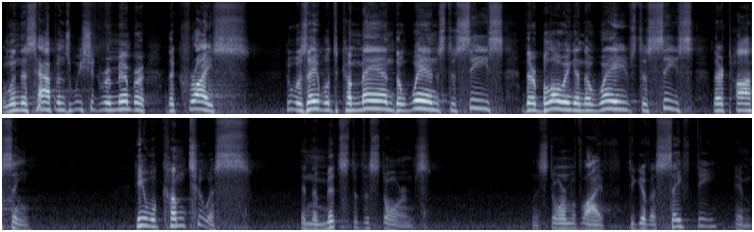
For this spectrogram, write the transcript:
And when this happens, we should remember the Christ who was able to command the winds to cease their blowing and the waves to cease their tossing. He will come to us in the midst of the storms, the storm of life, to give us safety and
